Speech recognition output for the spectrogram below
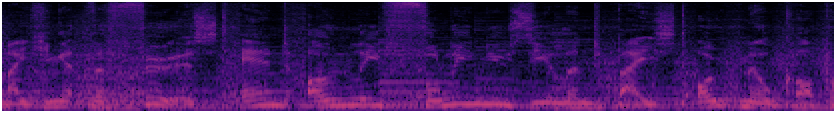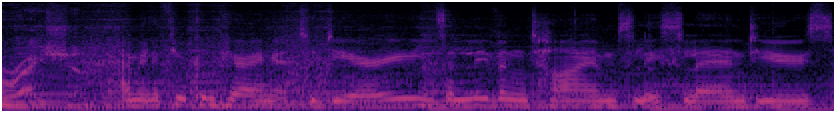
making it the first and only fully New Zealand based oat milk operation. I mean, if you're comparing it to dairy, it's 11 times less land use,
